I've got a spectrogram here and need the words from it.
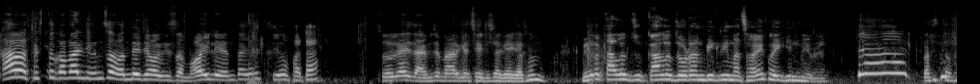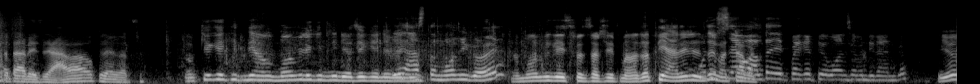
हावा त्यस्तो कपाली हुन्छ भन्दै थियो अघिसम्म। अहिले हेर्नु त guys, यो फटा। सो गाइज हामी चाहिँ मार्केट छिरिसकेका छौँ। मेरो कालो कालो जोडान बिक्रीमा छ है खोइ किन्ने भयो कस्तो फटा रहेछ हावा कुरा गर्छ अब के के किन्ने अब मम्मीले किनिदिने हो चाहिँ किने आज त मम्मीको है मम्मीको स्पोन्सरसिपमा जति हाल्यो नि हुन्छ भट्टाभट एक प्याकेट त्यो वान सेभेन्टी नाइनको यो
